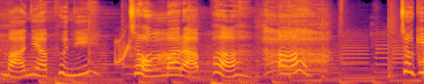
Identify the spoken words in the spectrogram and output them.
많이 아프니? 정말 아파. 아, 저기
